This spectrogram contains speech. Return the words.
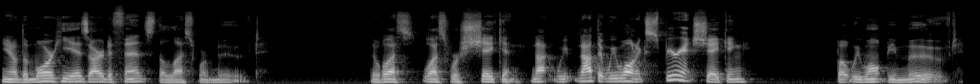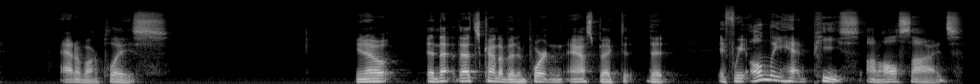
You know, the more he is our defense, the less we're moved. The less, less we're shaken. Not, we, not that we won't experience shaking, but we won't be moved out of our place. You know, and that, that's kind of an important aspect that if we only had peace on all sides,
